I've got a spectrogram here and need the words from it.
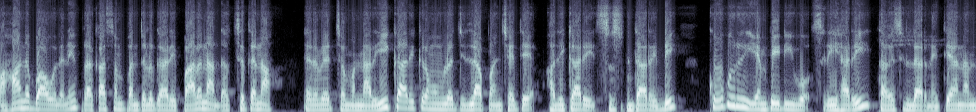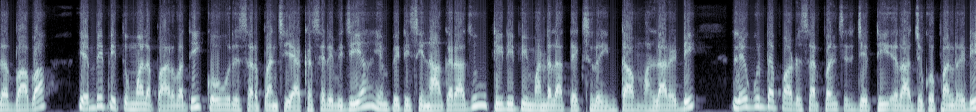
మహానుభావులని ప్రకాశం పంతులు గారి పాలన దక్షతన నెరవేర్చమన్నారు. ఈ కార్యక్రమంలో జిల్లా పంచాయతీ అధికారి Susmita Reddy Kovur MPDO Srihari tahsildar Nityananda Baba MPP Tummala Parvathi Kovur sarpanch Yakasari Vijaya MPTC Nagaraju TDP మండల అధ్యక్షులు ఇంతా మల్లారెడ్డి లేగుంటపాడు సర్పంచ్ జెట్టి రాజగోపాల్ రెడ్డి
